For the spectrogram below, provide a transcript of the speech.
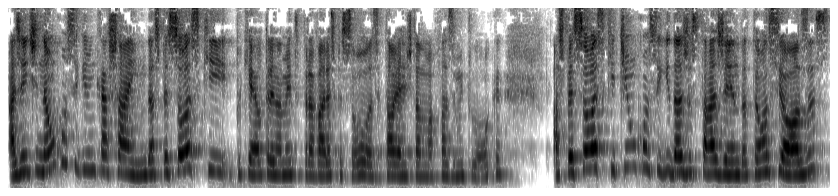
A gente não conseguiu encaixar ainda. As pessoas que. Porque é o treinamento para várias pessoas e tal, e a gente está numa fase muito louca. As pessoas que tinham conseguido ajustar a agenda estão ansiosas,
